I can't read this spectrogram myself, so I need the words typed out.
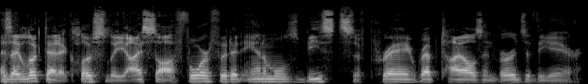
As I looked at it closely, I saw four footed animals, beasts of prey, reptiles, and birds of the air.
